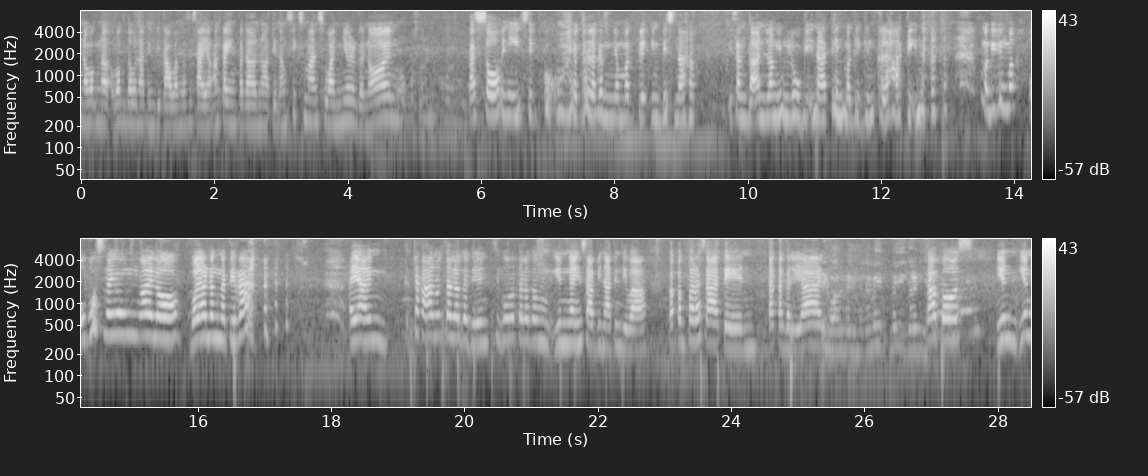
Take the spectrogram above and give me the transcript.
na wag, na wag daw natin bitawan kasi sayang antayin pa daw natin ang 6 months, 1 year, ganon. Naubos na rin yung puhunan mo. Kaso, iniisip ko kung ayaw talagang niya mag-click imbis na isang daan lang yung lugi natin, magiging kalahati na. magiging ma- ubos na yung ano, wala nang natira. Ayan, tsaka ano talaga din, siguro talagang, yun nga yung sabi natin, di ba? Kapag para sa atin, tatagal yan. Tapos, yun, yun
